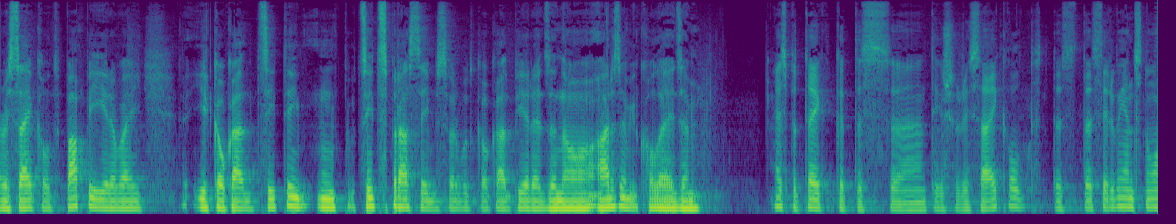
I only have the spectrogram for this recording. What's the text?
recycled papīra, vai ir kaut kāda citi, citas prasības, varbūt kaut kāda pieredze no ārzemju kolēģiem. Es pat teiktu, ka tas uh, tieši recycled, tas, tas ir viens no,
